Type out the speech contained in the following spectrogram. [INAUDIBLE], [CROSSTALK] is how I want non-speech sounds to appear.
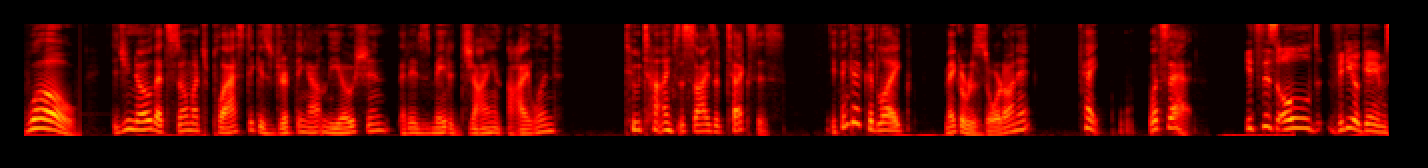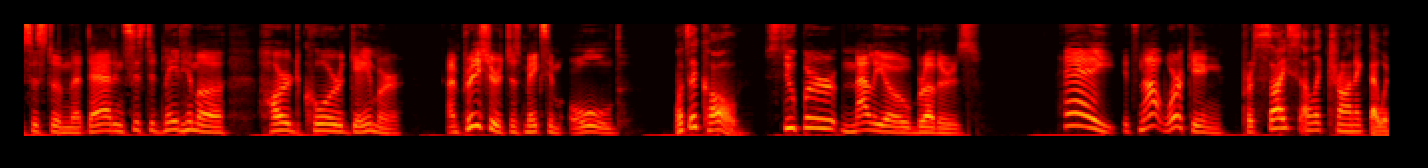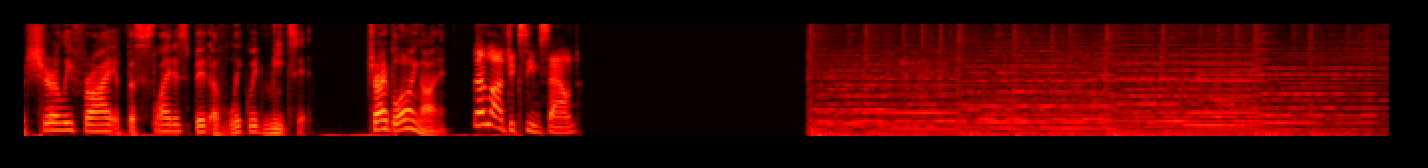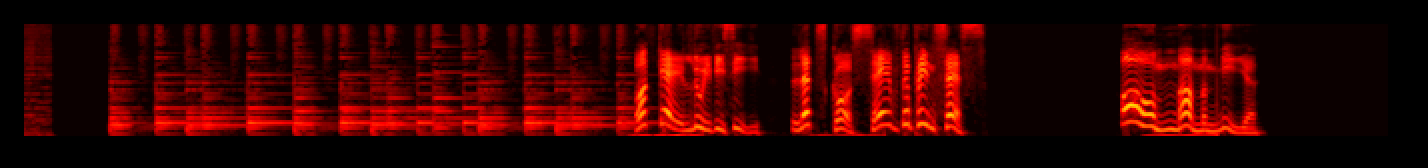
Whoa! Did you know that so much plastic is drifting out in the ocean that it has made a giant island? Two [LAUGHS] times the size of Texas. You think I could, like, make a resort on it? Hey, what's that? It's this old video game system that Dad insisted made him a hardcore gamer. I'm pretty sure it just makes him old. What's it called? Super Mario Brothers. Hey, it's not working. Precise electronic that would surely fry if the slightest bit of liquid meets it. Try blowing on it. Their logic seems sound. Okay, Louis VC, let's go save the princess. Oh, mamma mia.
